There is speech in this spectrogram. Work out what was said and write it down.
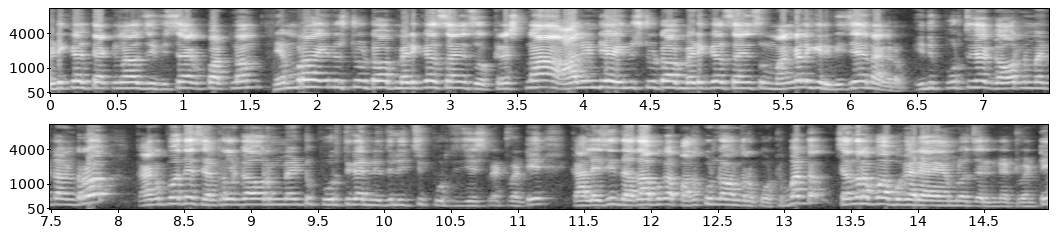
medical technology Visakhapatnam Nimra institute of medical science Krishna all India institute of medical science Mangalagiri Vizianagaram. ఇది పూర్తిగా గవర్నమెంట్ అండర్. కాకపోతే సెంట్రల్ గవర్నమెంట్ పూర్తిగా నిధులు ఇచ్చి పూర్తి చేసినటువంటి కాలేజీ దాదాపుగా పదకొండు వందల కోట్లు. బట్ చంద్రబాబు గారి హయాంలో జరిగినటువంటి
